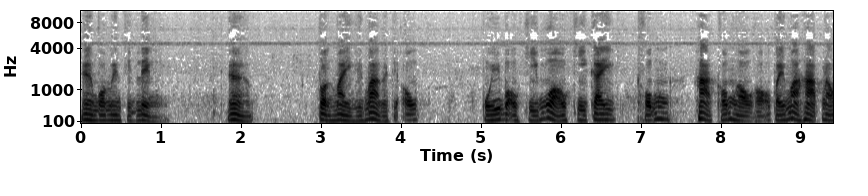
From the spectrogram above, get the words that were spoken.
เออบอมเป็นสินเล่งเออต้นไม้ขึ้นมากก็จะเอาปุ๋ยบอกขี่งัวเอาขี่ไก่ถมหักถมเงาเขาเอาไปมาหักเงา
